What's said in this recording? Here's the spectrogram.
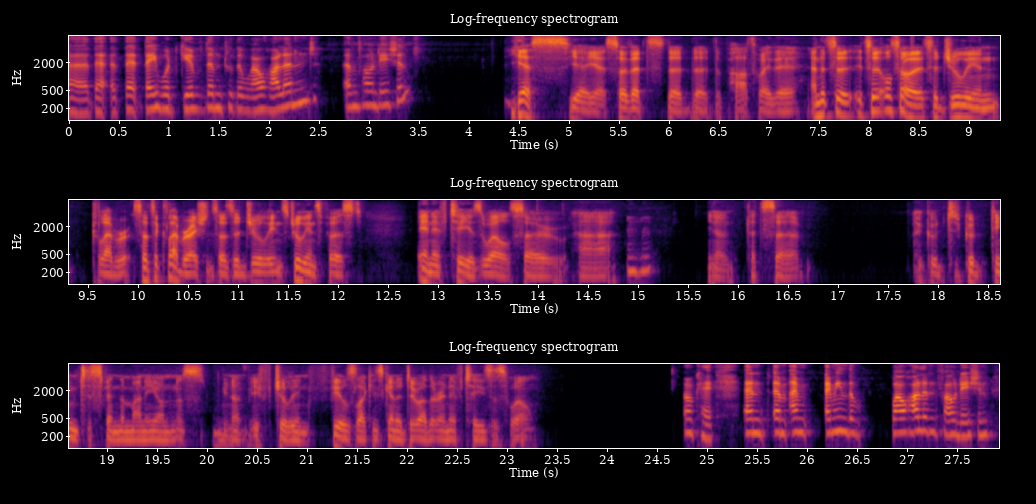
uh, that, that they would give them to the Wau Holland um, Foundation. Yes, yeah, yeah. So that's the, the the pathway there, and it's a it's a, also it's a Julian collabor. So it's a collaboration. So it's a Julian's Julian's first NFT as well. So uh, mm-hmm. you know that's a a good good thing to spend the money on. As you know, if Julian feels like he's going to do other NFTs as well. Okay, and um, I'm I mean the Wau Holland Foundation,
